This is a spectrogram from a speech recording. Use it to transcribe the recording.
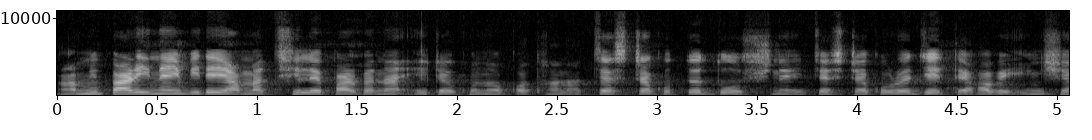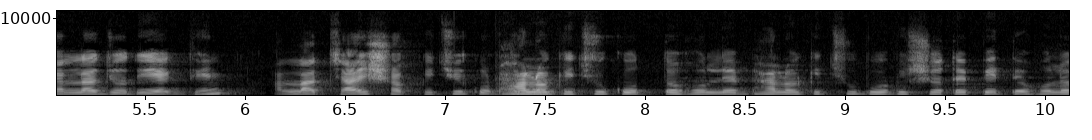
আমি পারি নাই বিদায় আমার ছেলে পারবে না এটা কোনো কথা না। চেষ্টা করতে দোষ নেই চেষ্টা করে যেতে হবে। ইনশাল্লাহ যদি একদিন আল্লাহ চাই সবকিছুই করতে ভালো কিছু করতে হলে ভালো কিছু ভবিষ্যতে পেতে হলে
